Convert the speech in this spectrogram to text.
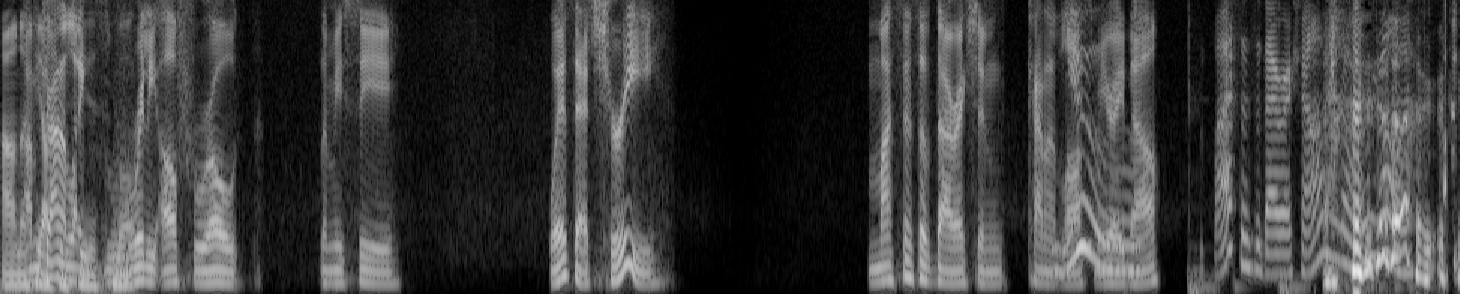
I don't know if I'm y'all trying can to see like the smoke. really off road. Let me see. Where's that tree? My sense of direction kind of lost me right now. My sense of direction. I don't know where. I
